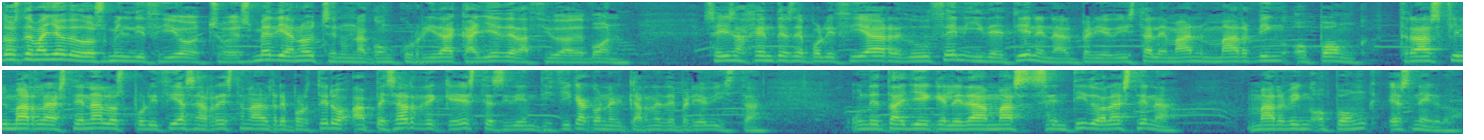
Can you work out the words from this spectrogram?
2 de mayo de 2018. Es medianoche en una concurrida calle de la ciudad de Bonn. Seis agentes de policía reducen y detienen al periodista alemán Marvin Opong. Tras filmar la escena, los policías arrestan al reportero a pesar de que éste se identifica con el carnet de periodista. Un detalle que le da más sentido a la escena. Marvin Opong es negro.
